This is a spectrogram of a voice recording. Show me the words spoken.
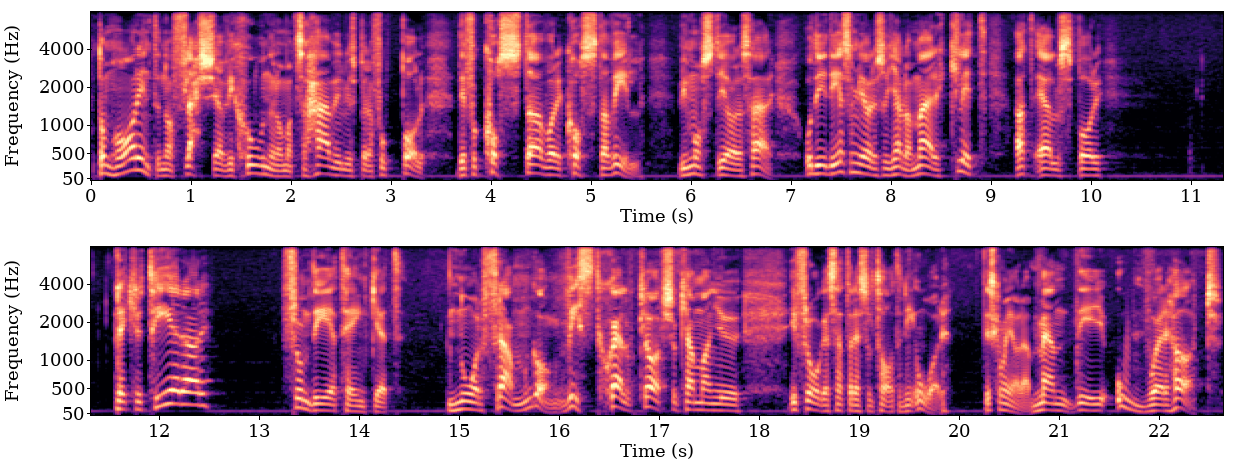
De har inte några flashiga visioner om att så här vill vi spela fotboll. Det får kosta vad det kosta vill. Vi måste göra så här. Och det är det som gör det så jävla märkligt att Elfsborg rekryterar från det tänket når framgång. Visst, självklart så kan man ju ifrågasätta resultaten i år. Det ska man göra. Men det är ju oerhört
